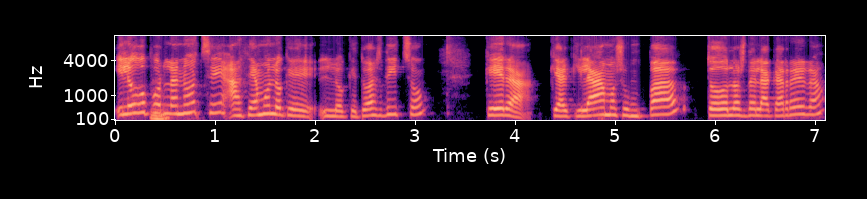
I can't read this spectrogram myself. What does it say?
Y luego por la noche hacíamos lo que, lo que tú has dicho, que era que alquilábamos un pub, todos los de la carrera,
